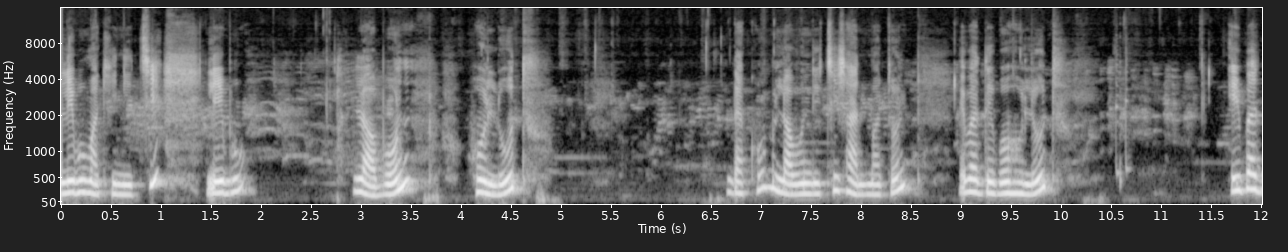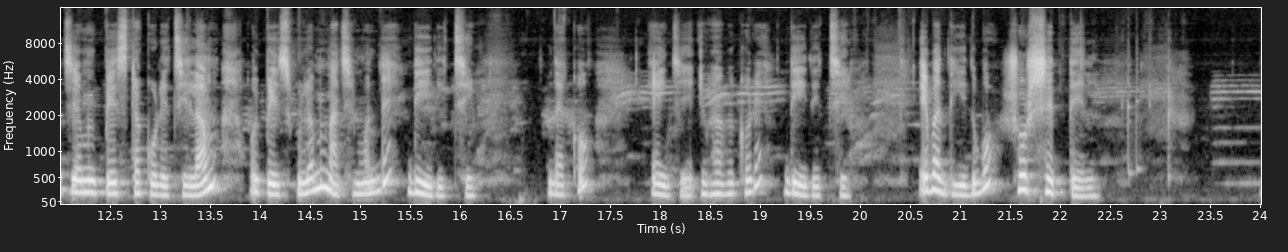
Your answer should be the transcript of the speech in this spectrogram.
লেবু মাখিয়ে নিচ্ছি। লেবু, লবণ, হলুদ দেখো লবণ দিচ্ছি স্বাদ মতন। এবার দেবো হলুদ। এবার যে আমি পেস্টটা করেছিলাম, ওই পেস্টগুলো আমি মাছের মধ্যে দিয়ে দিচ্ছি। দেখো, এই যে এভাবে করে দিয়ে দিচ্ছি। এবার দিয়ে দেবো সর্ষের তেল।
